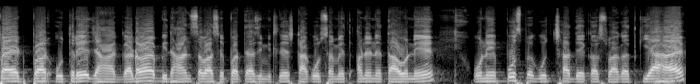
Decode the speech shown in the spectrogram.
हेलीपैड पर उतरे, जहाँ गढ़वा विधानसभा से प्रत्याशी मिथिलेश ठाकुर समेत अन्य नेताओं ने उन्हें पुष्प गुच्छा देकर स्वागत किया है।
